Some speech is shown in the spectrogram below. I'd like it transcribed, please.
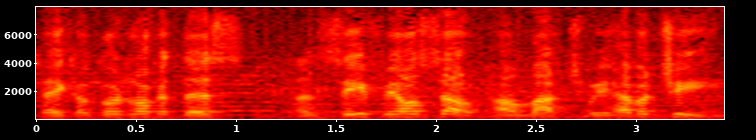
Take a good look at this and see for yourself how much we have achieved.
